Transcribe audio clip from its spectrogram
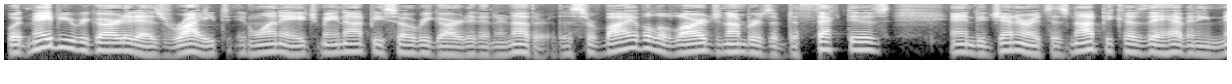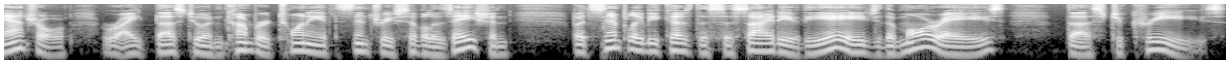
What may be regarded as right in one age may not be so regarded in another. The survival of large numbers of defectives and degenerates is not because they have any natural right thus to encumber 20th century civilization, but simply because the society of the age, the mores, thus decrees.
